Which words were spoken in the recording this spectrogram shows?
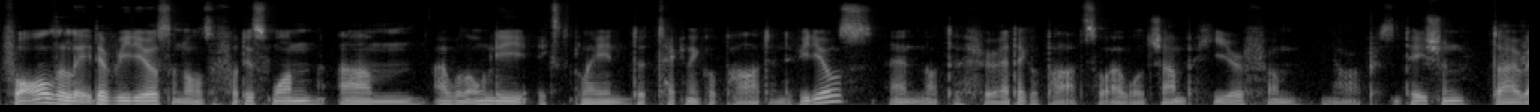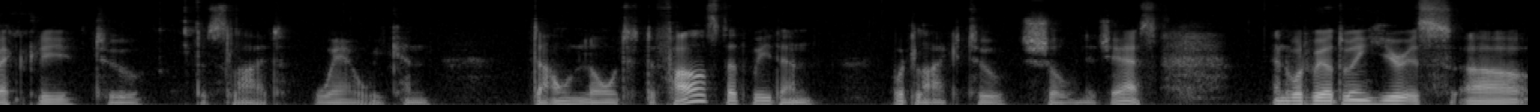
For all the later videos and also for this one um, I will only explain the technical part in the videos and not the theoretical part so I will jump here from our presentation directly to the slide where we can download the files that we then would like to show in the GIS. And what we are doing here is uh,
